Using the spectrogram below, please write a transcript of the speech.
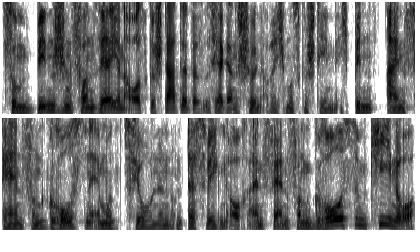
zum Bingen von Serien ausgestattet. Das ist ja ganz schön, aber ich muss gestehen, ich bin ein Fan von großen Emotionen und deswegen auch ein Fan von großem Kino.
